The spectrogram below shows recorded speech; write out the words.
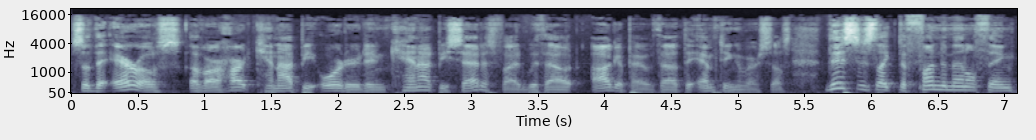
so the eros of our heart cannot be ordered and cannot be satisfied without agape, without the emptying of ourselves. This is like the fundamental thing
